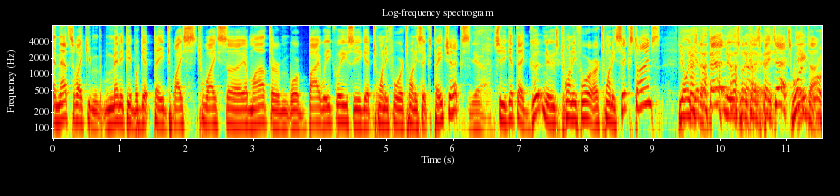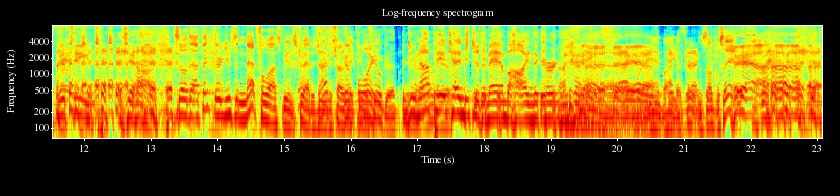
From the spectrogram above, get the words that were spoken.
And that's like you, many people get paid twice twice uh, a month or, or biweekly, so you get 24 or 26 paychecks. Yeah. So you get that good news 24 or 26 times. You only get a bad news when it comes to pay tax one April time. 15th. yeah. So that, I think they're using that philosophy and strategy to That's try to good make people feel good. Do Yeah, not pay attention to the man behind the curtain. Man behind that curtain, Uncle Sam. Yeah.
